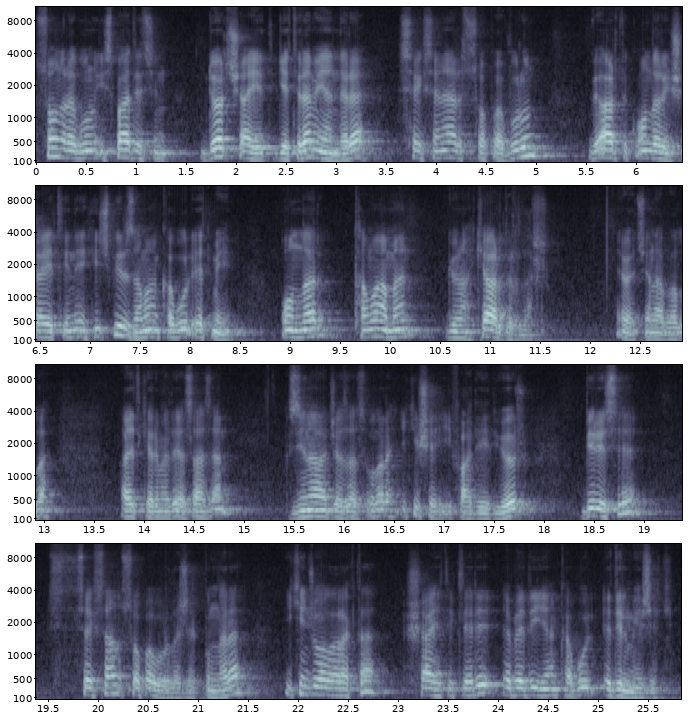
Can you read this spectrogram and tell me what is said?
sonra bunu ispat için dört şahit getiremeyenlere 80'er sopa vurun ve artık onların şahitliğini hiçbir zaman kabul etmeyin. Onlar tamamen günahkardırlar. Evet Cenab-ı Allah ayet-i kerimede esasen zina cezası olarak iki şey ifade ediyor. Birisi 80 sopa vurulacak bunlara. İkinci olarak da şahitlikleri ebediyen kabul edilmeyecek.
